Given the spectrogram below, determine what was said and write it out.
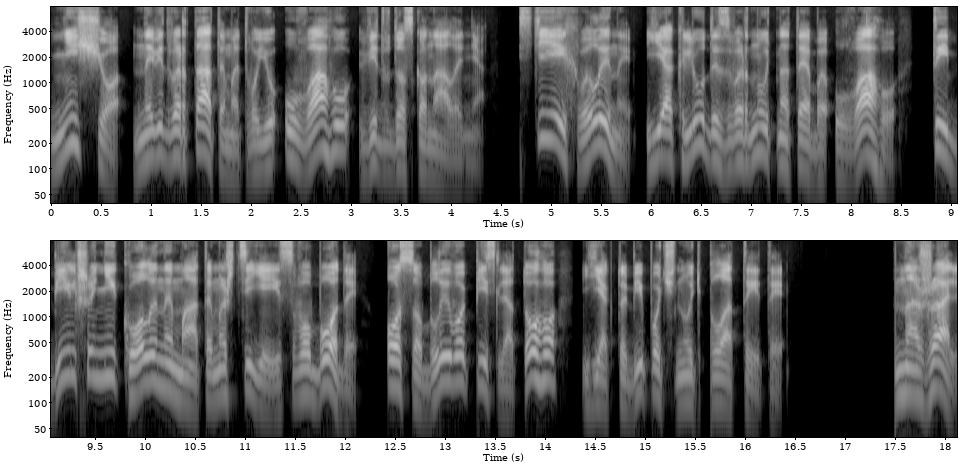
ніщо не відвертатиме твою увагу від вдосконалення. З тієї хвилини, як люди звернуть на тебе увагу, ти більше ніколи не матимеш цієї свободи, особливо після того, як тобі почнуть платити. На жаль,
